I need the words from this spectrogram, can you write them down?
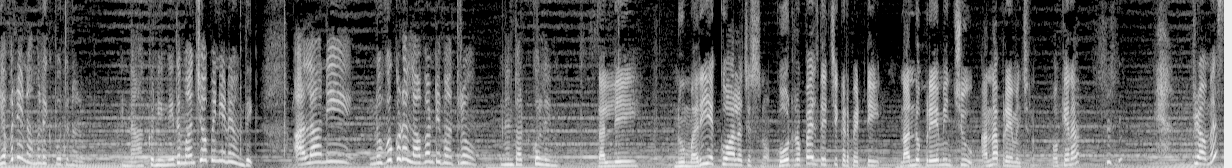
ఎవరిని నమ్మలేకపోతున్నాను నాకు నీ మీద మంచి ఒపీనియనే ఉంది. అలా అని నువ్వు కూడా లవ్ అంటే మాత్రం నేను తట్టుకోలేను. తల్లి నువ్వు మరీ ఎక్కువ ఆలోచిస్తున్నావు. కోటి రూపాయలు తెచ్చి ఇక్కడ పెట్టి నన్ను ప్రేమించు అన్నా ప్రేమించను. ఓకేనా? ప్రామిస్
